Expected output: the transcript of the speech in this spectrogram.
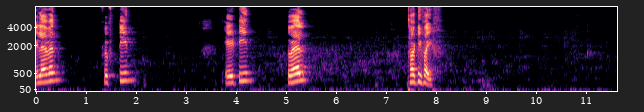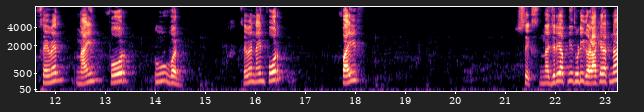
Eleven, fifteen, eighteen, twelve, thirty five. Seven, nine, four, two, one. Seven, nine, four, five, six. नज़रें अपनी थोड़ी गड़ा के रखना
